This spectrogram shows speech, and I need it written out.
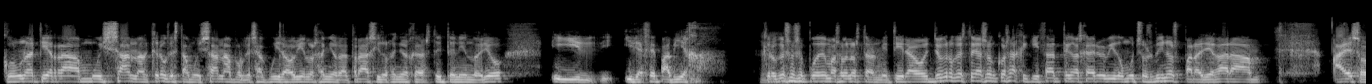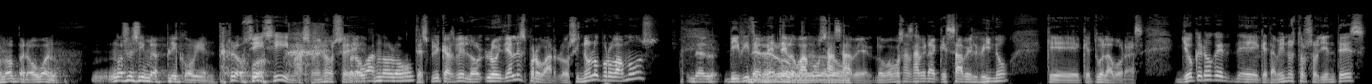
con una tierra muy sana, creo que está muy sana porque se ha cuidado bien los años de atrás y los años que la estoy teniendo yo, y, y de cepa vieja. Creo que eso se puede más o menos transmitir. Yo creo que esto ya son cosas que quizá tengas que haber bebido muchos vinos para llegar a, a eso, ¿no? Pero bueno, no sé si me explico bien. Pero sí, sí, más o menos. Eh, probándolo. Te explicas bien. Lo, lo, ideal es probarlo. Si no lo probamos, del, difícilmente luego, lo vamos a saber. Lo vamos a saber a qué sabe el vino que, que tú elaboras. Yo creo que, eh, que también nuestros oyentes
